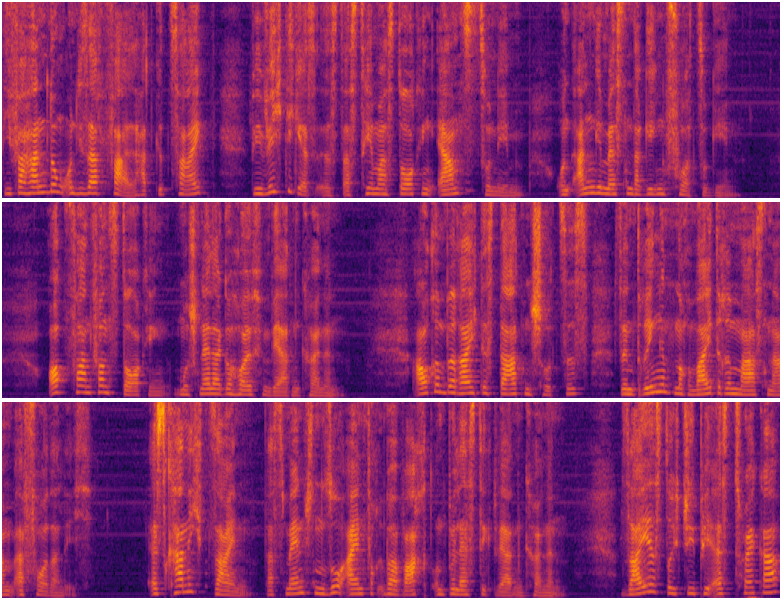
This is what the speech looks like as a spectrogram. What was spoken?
Die Verhandlung und dieser Fall hat gezeigt, wie wichtig es ist, das Thema Stalking ernst zu nehmen und angemessen dagegen vorzugehen. Opfern von Stalking muss schneller geholfen werden können. Auch im Bereich des Datenschutzes sind dringend noch weitere Maßnahmen erforderlich. Es kann nicht sein, dass Menschen so einfach überwacht und belästigt werden können, sei es durch GPS-Tracker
